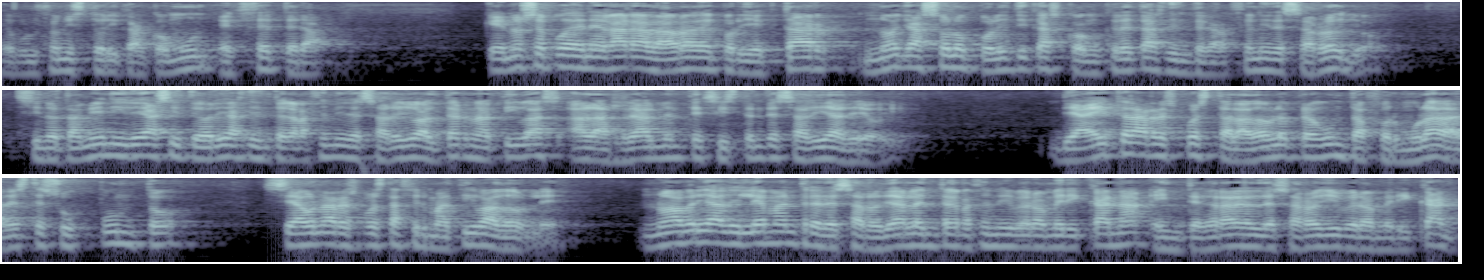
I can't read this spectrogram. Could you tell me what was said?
evolución histórica común, etc., que no se puede negar a la hora de proyectar no ya solo políticas concretas de integración y desarrollo, sino también ideas y teorías de integración y desarrollo alternativas a las realmente existentes a día de hoy. De ahí que la respuesta a la doble pregunta formulada en este subpunto sea una respuesta afirmativa doble. No habría dilema entre desarrollar la integración iberoamericana e integrar el desarrollo iberoamericano.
